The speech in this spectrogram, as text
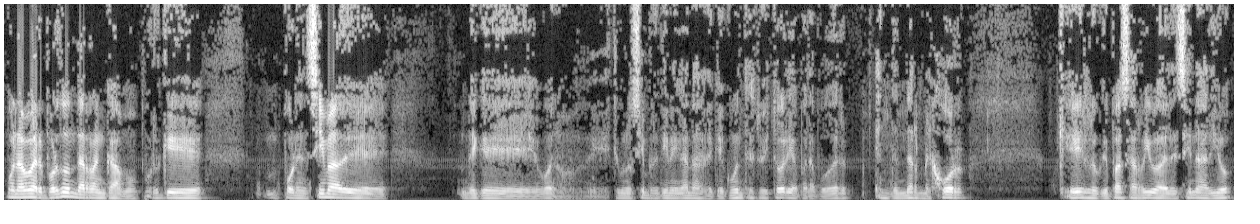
Bueno, a ver, ¿por dónde arrancamos? Porque por encima de, de que, bueno, que uno siempre tiene ganas de que cuentes tu historia para poder entender mejor qué es lo que pasa arriba del escenario.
